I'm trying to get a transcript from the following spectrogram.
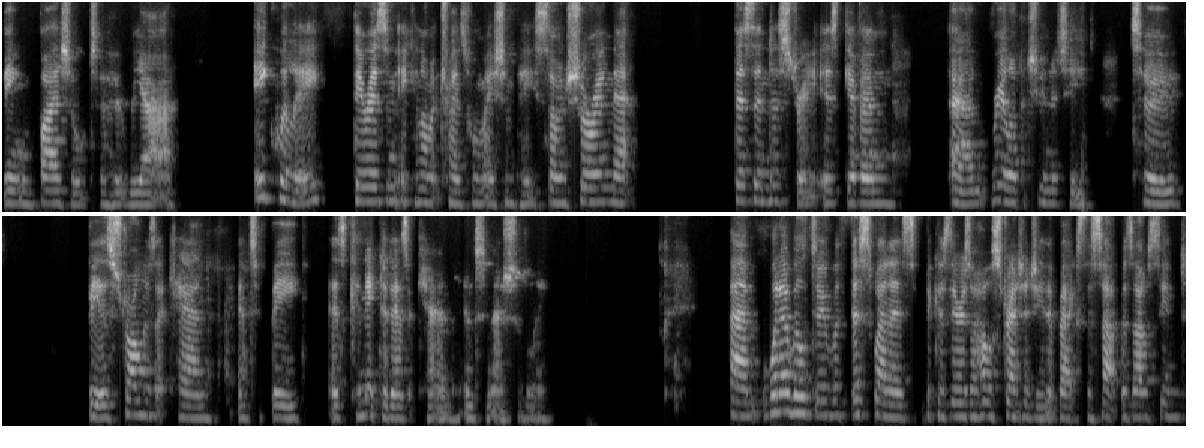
being vital to who we are. Equally, there is an economic transformation piece. So ensuring that this industry is given um, real opportunity to be as strong as it can and to be as connected as it can internationally. Um, what I will do with this one is, because there is a whole strategy that backs this up, is I'll send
